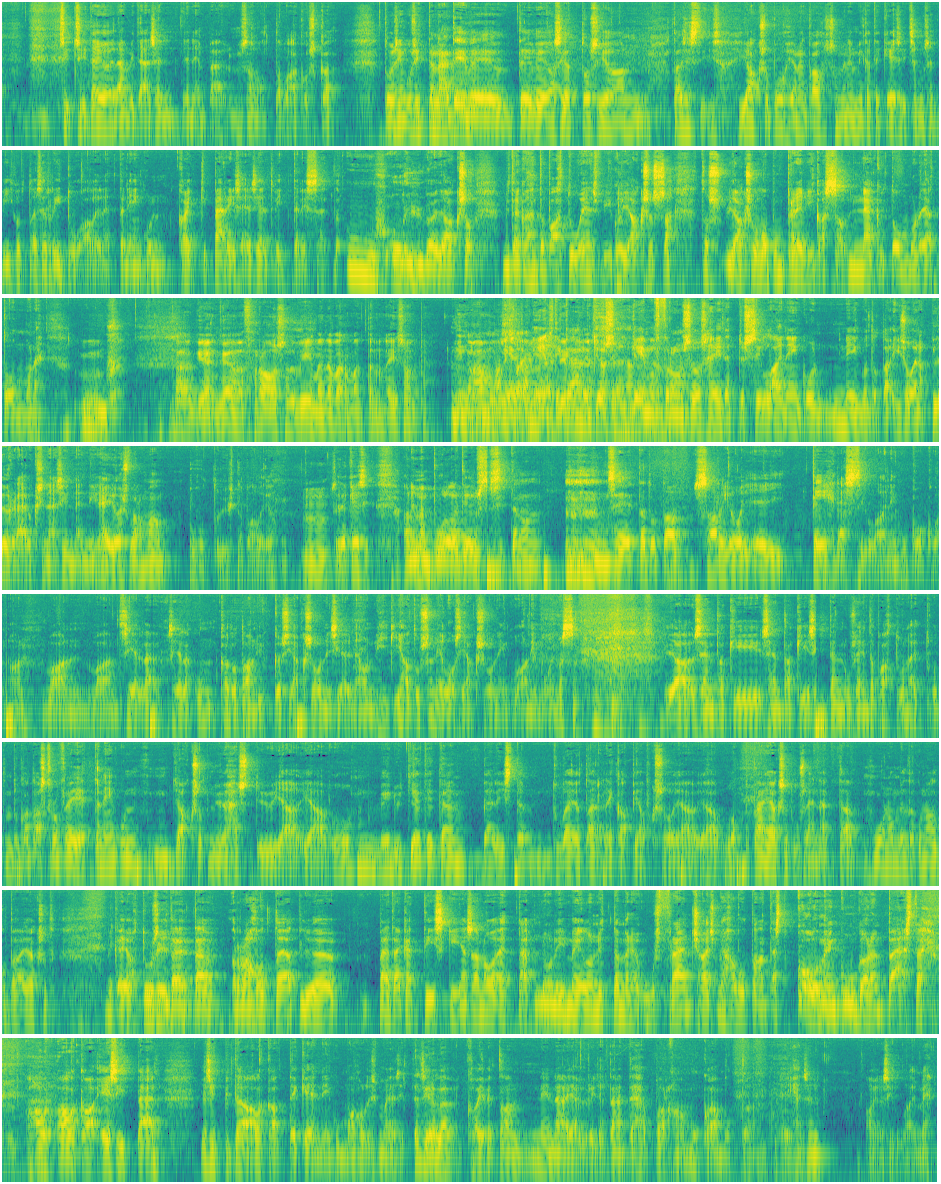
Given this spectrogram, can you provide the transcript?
sitten siitä ei ole enää mitään sen enempää sanottavaa, koska toisin kuin sitten nämä TV, TV-asiat tosiaan, tai siis jaksopohjainen katsominen, mikä tekee sitten semmoisen viikoittaisen rituaalin, että niin kuin kaikki pärisee siellä Twitterissä, että uh, oli hyvä jakso, mitäköhän tapahtuu ensi viikon jaksossa. Tuossa jakson lopun previkassa näky tommonen ja tommonen. Uh. Game of Thrones oli viimeinen varmaan tämmöinen isompi. Mikä mä muistan. Miet- Miettikää nyt, jos Game of Thrones olisi heitetty sillä niin kuin, niin kuin tota isoina plöräyksinä sinne, niin ei olisi varmaan puhuttu yhtä paljon. Mm. Se tekee sit. Animen puolella tietysti sitten on se, että tota, sarjoja ei tehdä sillä niin kuin kokonaan, vaan, vaan siellä, siellä, kun katsotaan ykkösjaksoa, niin siellä ne on hikihatussa nelosjaksoa niin kuin animoimassa. ja sen takia, sen takia sitten usein tapahtuu näitä tuotantokatastrofeja, että niin kuin jaksot myöhästyy ja, ja oh, me nyt jätetään välistä, tulee jotain recap-jaksoa ja, ja loppupään jaksot usein näyttää huonommilta kuin alkupään jaksot, mikä johtuu siitä, että rahoittajat lyö pätäkät tiskiin ja sanoo, että no niin, meillä on nyt tämmöinen uusi franchise, me halutaan tästä kolmen kuukauden päästä al- alkaa esittää ja sitten pitää alkaa tekemään niin kuin mahdollisimman ja sitten siellä kaivetaan nenää ja yritetään tehdä parhaan mukaan, mutta eihän se nyt aina sillä mene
